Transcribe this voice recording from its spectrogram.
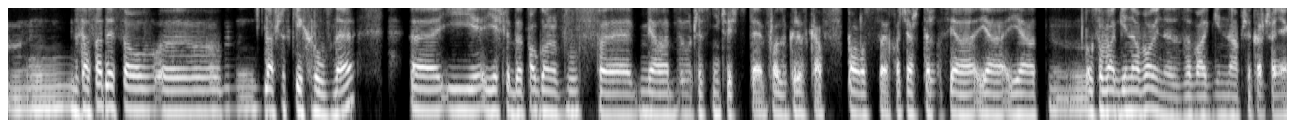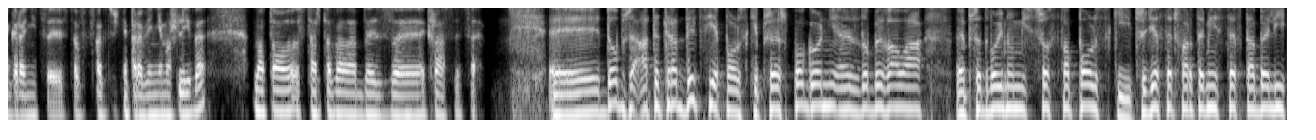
mm, zasady są e, dla wszystkich równe. I jeśli by Pogoń Lwów miałaby uczestniczyć tutaj w rozgrywkach w Polsce, chociaż teraz ja, ja, ja no z uwagi na wojnę, z uwagi na przekroczenie granicy jest to faktycznie prawie niemożliwe, no to startowałaby z klasy C. E, dobrze, a te tradycje polskie, przecież Pogoń e, zdobywała e, przed wojną Mistrzostwa Polski, 34 miejsce w tabeli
